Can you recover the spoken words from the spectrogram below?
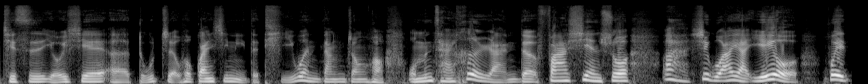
其实有一些呃读者或关心你的提问当中哈、我们才赫然的发现说啊，谢谷阿雅也有会。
